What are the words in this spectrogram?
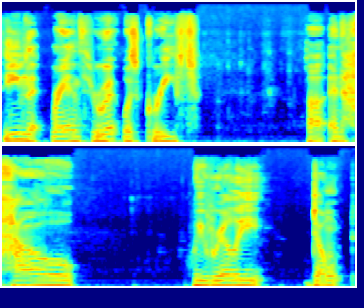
theme that ran through it was grief uh, and how we really don't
